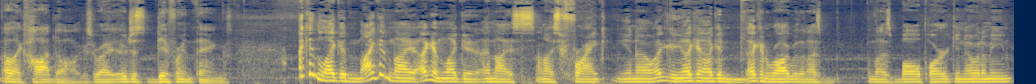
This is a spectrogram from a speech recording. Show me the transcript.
are like hot dogs, right? They're just different things. I can like a I can like I can like a, a nice a nice Frank, you know. I can I can I can I can rock with a nice a nice ballpark, you know what I mean?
